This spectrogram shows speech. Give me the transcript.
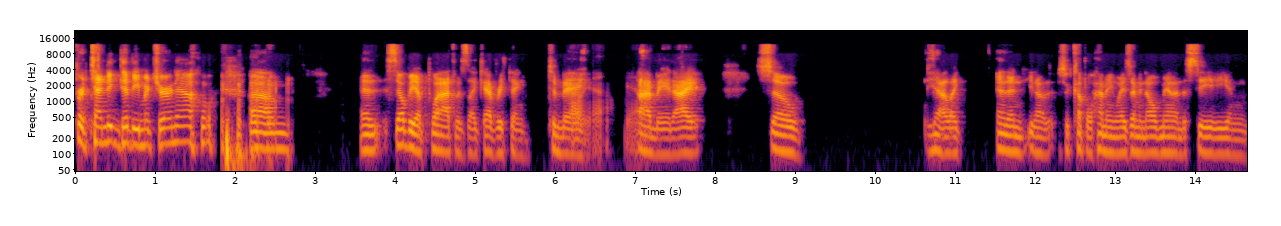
pretending to be mature now? um, and Sylvia Plath was like everything to me. Oh, yeah, yeah. I mean, I so yeah, like, and then you know, there's a couple Hemingways. I mean, Old Man and the Sea, and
